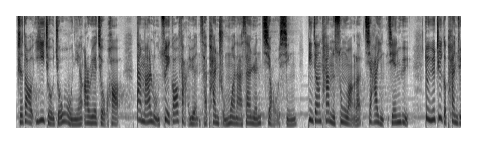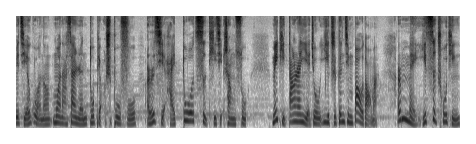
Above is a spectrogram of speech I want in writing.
直到一九九五年二月九号，大马鲁最高法院才判处莫纳三人绞刑，并将他们送往了嘉颖监狱。对于这个判决结果呢，莫纳三人都表示不服，而且还多次提起上诉。媒体当然也就一直跟进报道嘛。而每一次出庭，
